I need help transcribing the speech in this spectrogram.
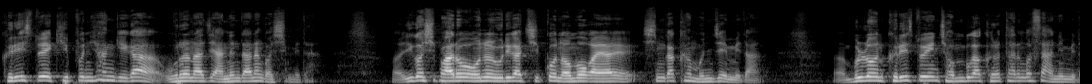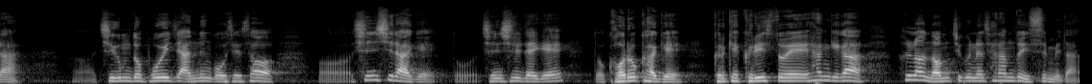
그리스도의 깊은 향기가 우러나지 않는다는 것입니다. 어, 이것이 바로 오늘 우리가 짚고 넘어가야 할 심각한 문제입니다. 어, 물론 그리스도인 전부가 그렇다는 것은 아닙니다. 어, 지금도 보이지 않는 곳에서 신실하게 또 진실되게 또 거룩하게 그렇게 그리스도의 향기가 흘러 넘치고 있는 사람도 있습니다.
